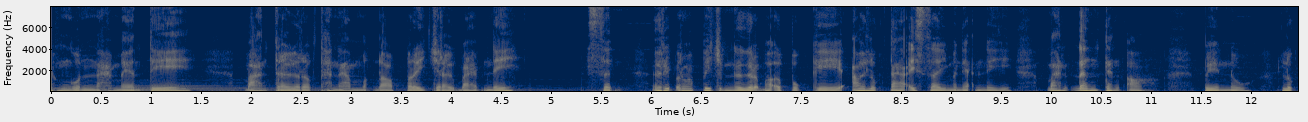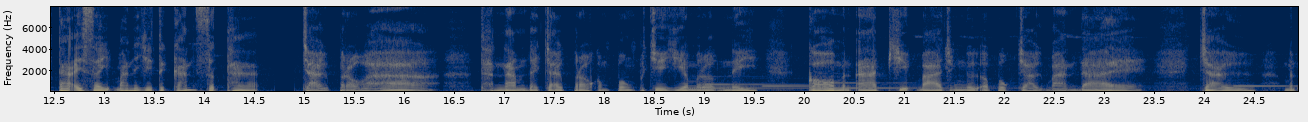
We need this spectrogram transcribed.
ធ្ងន់ណាស់មែនទេ បានត្រូវរកថ្នាំមកដល់ព្រៃជ្រៅបែបនេះសិទ្ធរៀបរាប់ពីជំងឺរបស់ឪពុកគេឲ្យលោកតាអេសីម្នាក់នេះបានដឹងទាំងអស់ពេលនោះលោកតាអេសីបាននិយាយទៅកាន់សិទ្ធថាចៅប្រុសហាថ្នាំដែលចៅប្រុសកំពុងព្យាយាមរកនេះក៏មិនអាចព្យាបាលជំងឺឪពុកចៅបានដែរចៅមិន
